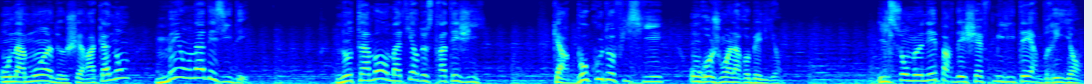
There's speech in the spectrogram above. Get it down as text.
on a moins de chair à canon, mais on a des idées, notamment en matière de stratégie, car beaucoup d'officiers ont rejoint la rébellion. Ils sont menés par des chefs militaires brillants.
